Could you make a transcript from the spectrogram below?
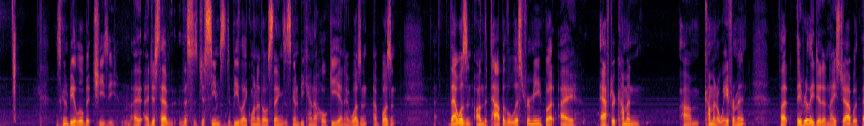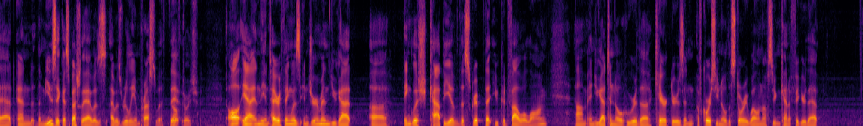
is going to be a little bit cheesy. I, I just have this is just seems to be like one of those things. It's going to be kind of hokey, and I wasn't I wasn't that wasn't on the top of the list for me. But I, after coming um, coming away from it, thought they really did a nice job with that, and the music especially. I was I was really impressed with. They, Auf Deutsch. all yeah, and the entire thing was in German. You got a English copy of the script that you could follow along, um, and you got to know who were the characters, and of course you know the story well enough, so you can kind of figure that,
